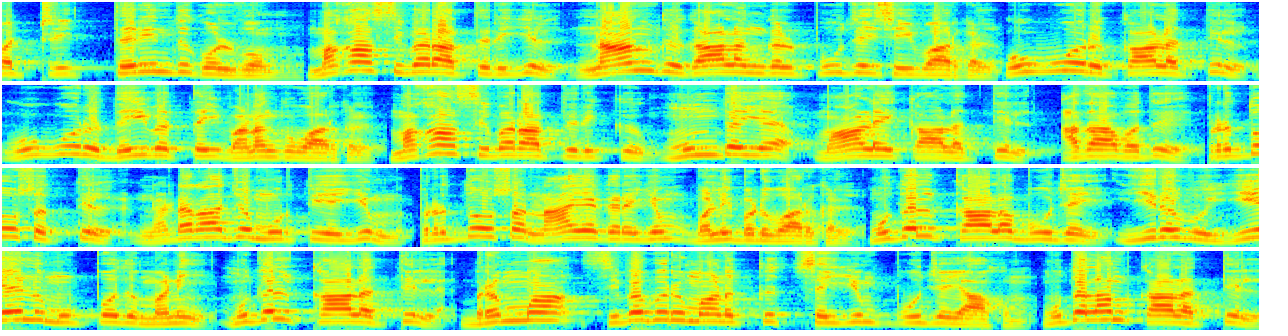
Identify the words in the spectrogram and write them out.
பற்றி தெரிந்து கொள்வோம். மகா சிவராத்திரியில் நான்கு காலங்கள் பூஜை செய்வார்கள். ஒவ்வொரு காலத்தில் ஒவ்வொரு தெய்வத்தை வணங்குவார்கள். மகா சிவராத்திரிக்கு முந்தைய மாலை காலத்தில் அதாவது பிரதோஷத்தில் நடராஜ மூர்த்தியையும் பிரதோஷ நாயகரையும் வழிபடுவார்கள். முதல் கால பூஜை இரவு ஏழு முப்பது மணி முதல் காலத்தில் பிரம்மா சிவபெருமானுக்கு செய்யும் பூஜையாகும். முதலாம் காலத்தில்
